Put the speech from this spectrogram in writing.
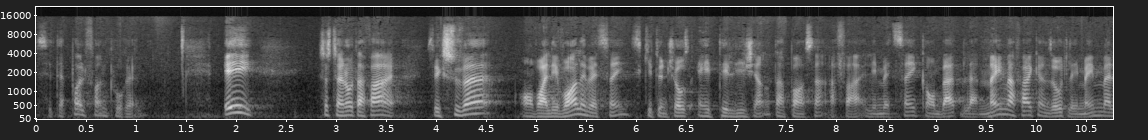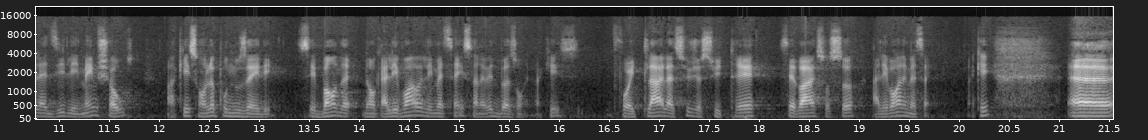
Ce n'était pas le fun pour elle. Et ça, c'est une autre affaire. C'est que souvent, on va aller voir les médecins, ce qui est une chose intelligente en passant à faire. Les médecins combattent la même affaire que nous autres, les mêmes maladies, les mêmes choses. Ils sont là pour nous aider. C'est bon. donc, allez voir les médecins si vous en avez besoin. OK? Il faut être clair là-dessus. Je suis très sévère sur ça. Allez voir les médecins. Euh,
